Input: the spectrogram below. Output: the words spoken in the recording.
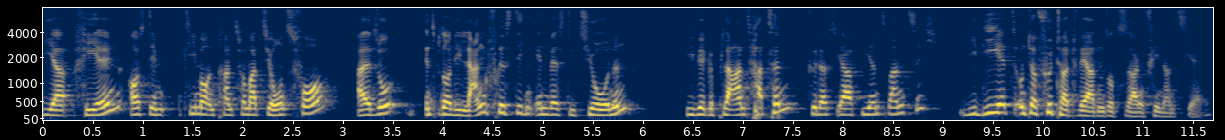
die ja fehlen, aus dem Klima- und Transformationsfonds also insbesondere die langfristigen Investitionen, die wir geplant hatten für das Jahr 24, wie die jetzt unterfüttert werden sozusagen finanziell.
